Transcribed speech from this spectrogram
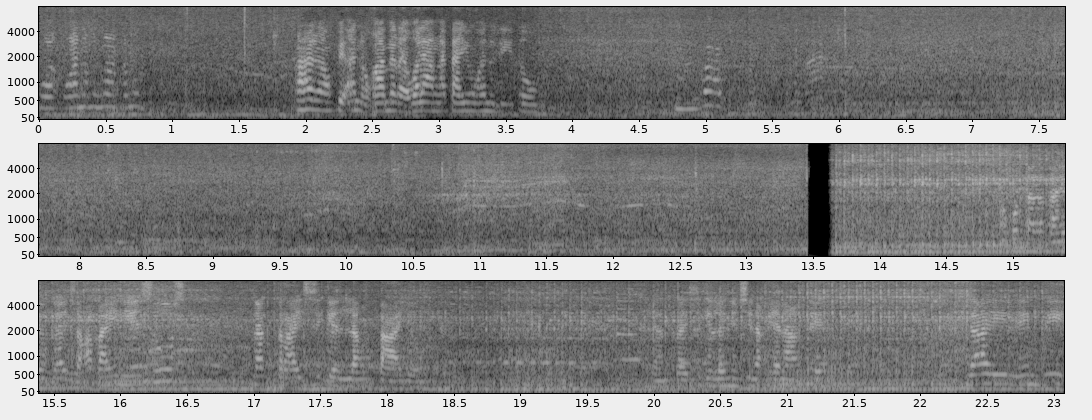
kuha, kuha na mo nga ano. Ah, ano, ano, camera, wala nga tayong ano dito. Papunta na tayo guys sa kamay ni Jesus. Nag-tricycle lang tayo. Yung sinakyan natin. Dahil hindi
